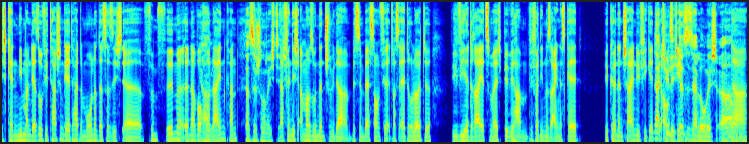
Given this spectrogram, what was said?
ich kenne niemanden, der so viel Taschengeld hat im Monat, dass er sich äh, fünf Filme in der Woche Ja. leihen kann. Das ist schon richtig. Da finde ich Amazon dann schon wieder ein bisschen besser und für etwas ältere Leute, wie wir drei zum Beispiel, wir haben, wir verdienen unser eigenes Geld. Wir können entscheiden, wie viel Geld wir Natürlich, ausgeben. das ist ja logisch. Ähm,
